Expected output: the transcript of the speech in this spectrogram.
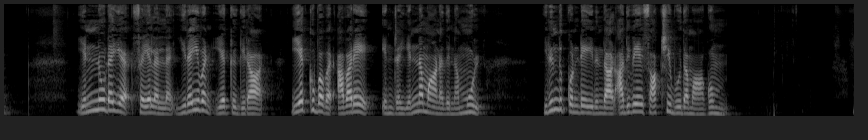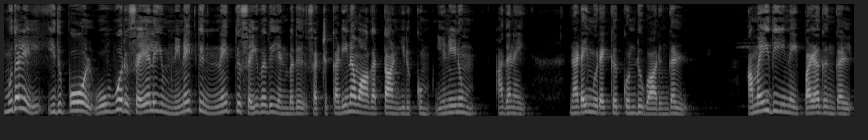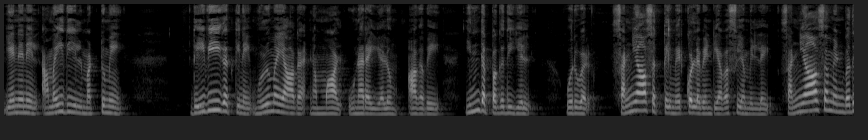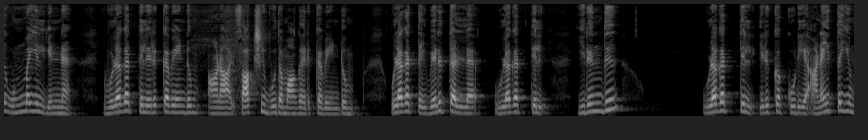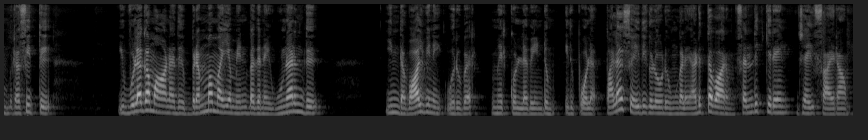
என்னுடைய செயல் அல்ல இறைவன் இயக்குகிறார். இயக்குபவர் அவரே என்ற எண்ணமானது நம்முள் இருந்து கொண்டே இருந்தால் அதுவே சாட்சிபூதமாகும். முதலில் இதுபோல் ஒவ்வொரு செயலையும் நினைத்து நினைத்து செய்வது என்பது சற்று கடினமாகத்தான் இருக்கும். எனினும் அதனை நடைமுறைக்கு கொண்டு வாருங்கள். அமைதியினை பழகுங்கள். ஏனெனில் அமைதியில் மட்டுமே தெய்வீகத்தினை முழுமையாக நம்மால் உணர இயலும். ஆகவே இந்த பகுதியில் ஒருவர் சந்நியாசத்தை மேற்கொள்ள வேண்டிய அவசியமில்லை. சந்நியாசம் என்பது உண்மையில் என்ன? உலகத்தில் இருக்க வேண்டும். ஆனால் சாட்சிபூதமாக இருக்க வேண்டும். உலகத்தை வெறுத்தல்ல. உலகத்தில் இருந்து உலகத்தில் இருக்கக்கூடிய அனைத்தையும் ரசித்து இவ்வுலகமானது பிரம்மமயம் என்பதனை உணர்ந்து இந்த வாழ்வினை ஒருவர் மேற்கொள்ள வேண்டும். இதுபோல பல செய்திகளோடு உங்களை அடுத்த வாரம் சந்திக்கிறேன். ஜெய் சாய்ராம்.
